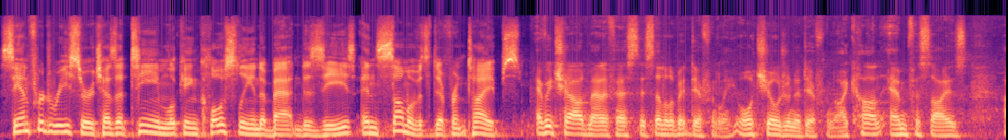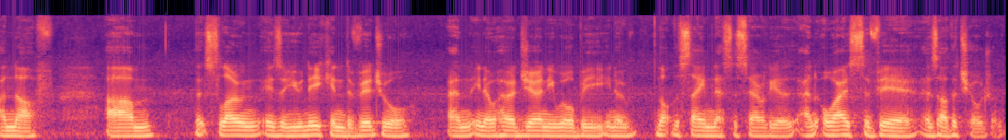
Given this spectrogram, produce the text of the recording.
Sanford Research has a team looking closely into Batten disease and some of its different types. Every child manifests this a little bit differently. All children are different. I can't emphasize enough um, that Sloan is a unique individual and you know her journey will be you know not the same necessarily as, and or as severe as other children.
